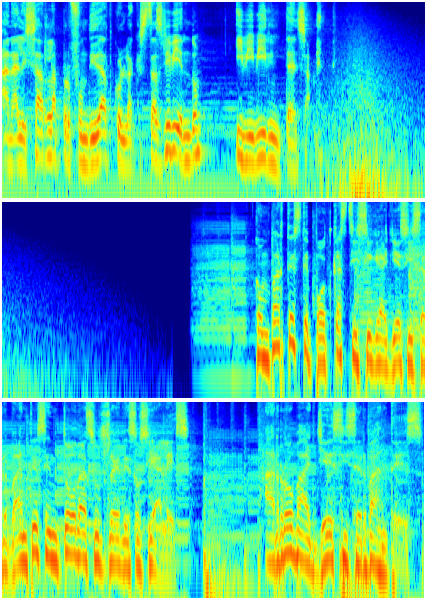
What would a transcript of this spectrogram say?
analizar la profundidad con la que estás viviendo y vivir intensamente. Comparte este podcast y sigue a Jesse Cervantes en todas sus redes sociales. Arroba Jesse Cervantes.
